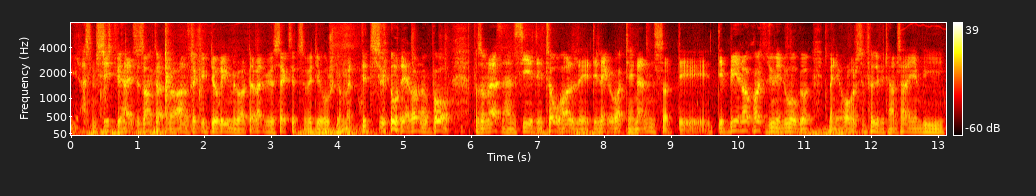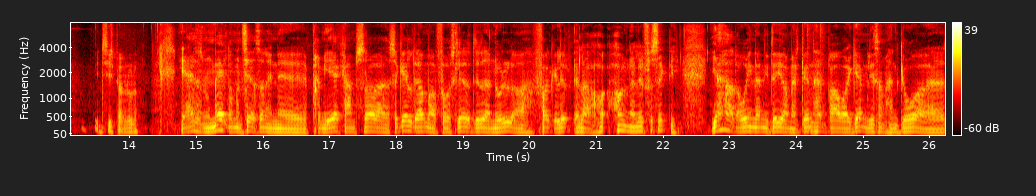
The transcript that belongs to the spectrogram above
Ja, som sidst vi havde en sæson, der var Anders, der gik det jo rimelig godt. Der vandt vi jo 6-1, så vidt jeg husker, men det tvivler jeg godt nok på. For som Lasse han siger, det er to hold, det, det lægger godt til hinanden, så det, det bliver nok højst sandsynligt en uafgjort. Men jeg håber selvfølgelig, at vi tager en sejr hjem i, i de sidste par minutter. Ja, altså normalt, når man ser sådan en øh, premierekamp, så, så gælder det om at få slettet det der 0, og folk er lidt, eller holden er lidt forsigtige. Jeg har dog en eller anden idé om, at Glenn han brager igennem, ligesom han gjorde, øh,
